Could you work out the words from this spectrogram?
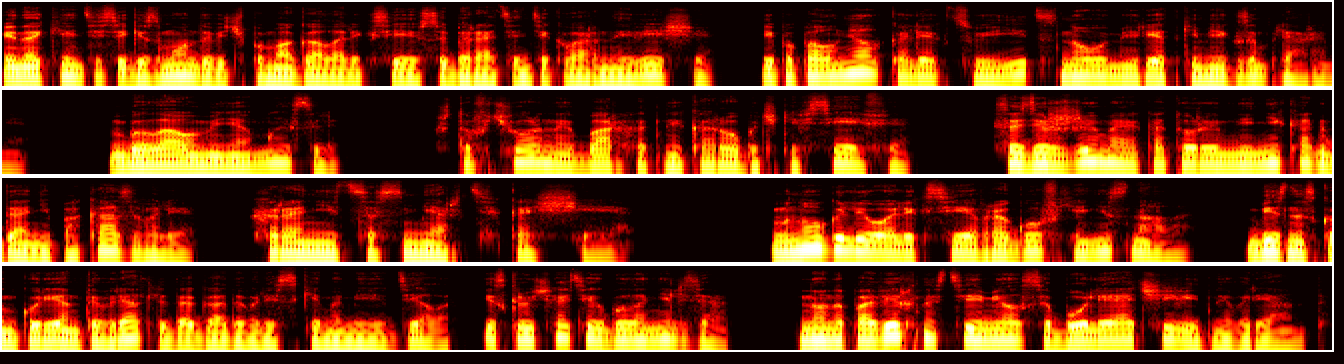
Иннокентий Сигизмундович помогал Алексею собирать антикварные вещи и пополнял коллекцию яиц новыми редкими экземплярами. Была у меня мысль, что в черной бархатной коробочке в сейфе, содержимое которой мне никогда не показывали, хранится смерть Кощея. Много ли у Алексея врагов, я не знала. Бизнес-конкуренты вряд ли догадывались, с кем имеют дело. Исключать их было нельзя. Но на поверхности имелся более очевидный вариант.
